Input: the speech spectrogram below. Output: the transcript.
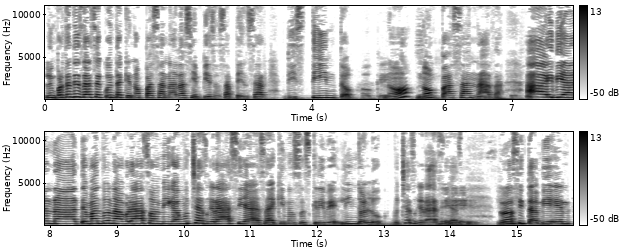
lo importante es darse cuenta que no pasa nada si empiezas a pensar distinto, Ok, ¿no? sí. No pasa nada. Perfecto. Ay, Diana, te mando un abrazo, amiga. Muchas gracias. Aquí nos escribe, lindo look. Muchas gracias. Sí. Rosy también,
